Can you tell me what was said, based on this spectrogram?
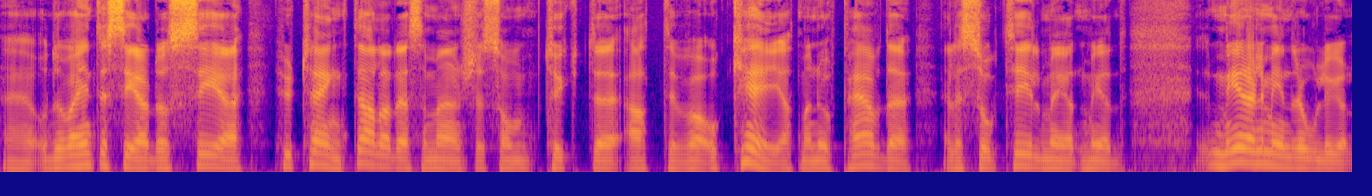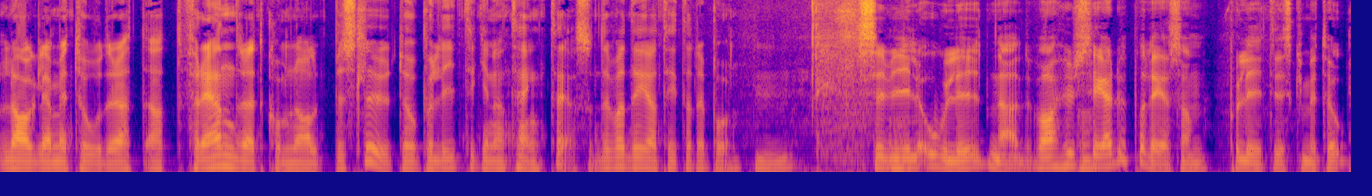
Eh, Och då var jag intresserad av att se hur tänkte alla dessa människor som tyckte att det var okej att man upphävde eller såg till med, med mer eller mindre olagliga metoder att, att förändra ett kommunalt beslut och hur politikerna tänkte. Så det var det jag tittade på. Mm. Civil olydnad, vad, hur ser du på det som politisk metod?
